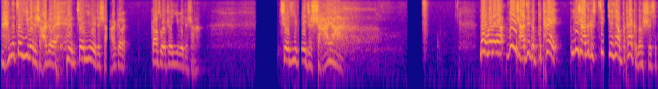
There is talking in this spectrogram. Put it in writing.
哎，那这意味着啥？各位，这意味着啥？各位，告诉我这意味着啥？这意味着啥呀？那我问大家，为啥这个不太？为啥这个这现象不太可能实现？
